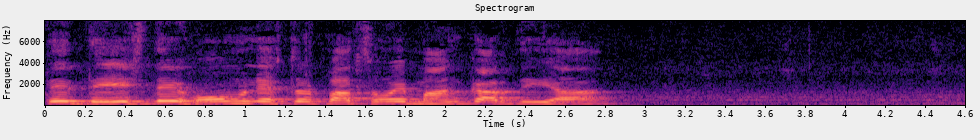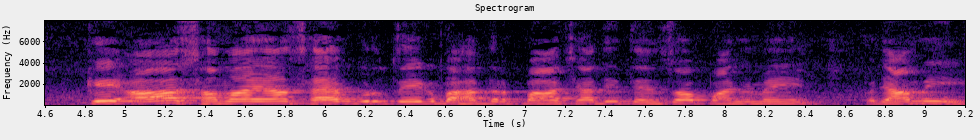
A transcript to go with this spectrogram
ਤੇ ਦੇਸ਼ ਦੇ ਹੋਮ ਮਿਨਿਸਟਰ ਪਾਸੋਂ ਇਹ ਮੰਗ ਕਰਦੀ ਆ ਕਿ ਆ ਸਮਾਂ ਆ, ਸਾਹਿਬ ਗੁਰੂ ਤੇਗ ਬਹਾਦਰ ਪਾਤਸ਼ਾਹ ਦੀ 305ਵੀਂ 50ਵੀਂ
